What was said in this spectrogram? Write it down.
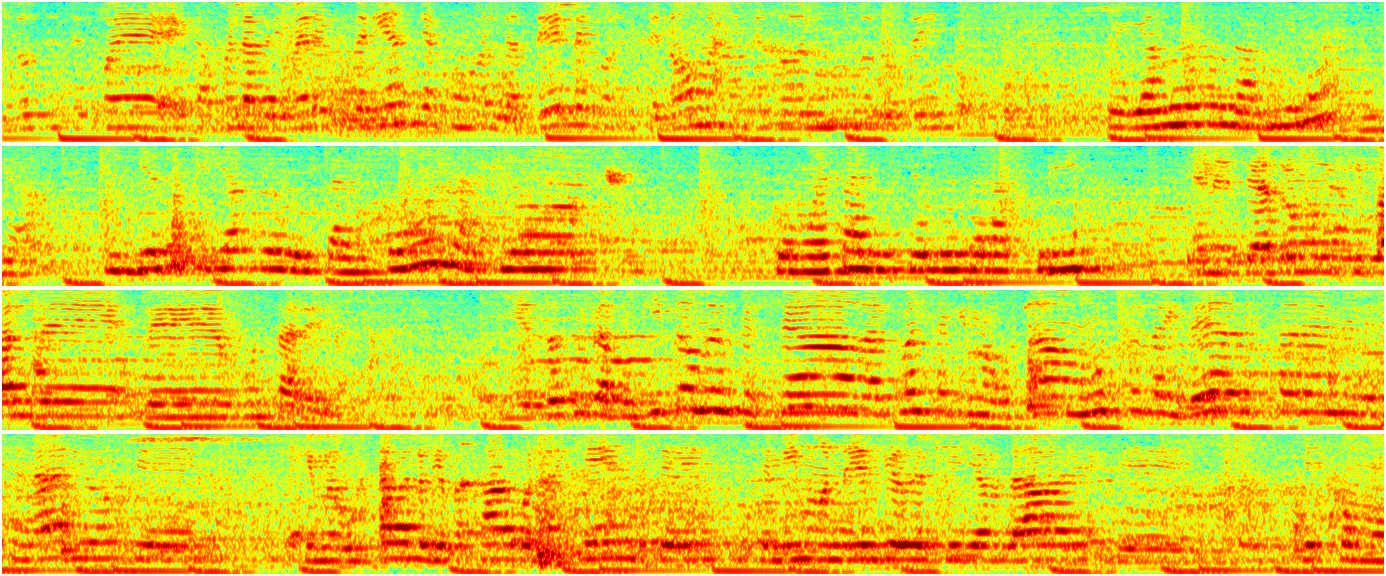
Entonces este fue, esta fue la primera experiencia como en la tele, con el fenómeno que todo el mundo lo ve. Me llamo Gabriela y yo le quería preguntar cómo nació como esa ilusión de ser actriz. en el Teatro Municipal de, de Punta Arenas. Y entonces de a poquito me empecé a dar cuenta que me gustaba mucho la idea de estar en el escenario, que, que me gustaba lo que pasaba con la gente, ese mismo nervio del que yo hablaba, que, que es como,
